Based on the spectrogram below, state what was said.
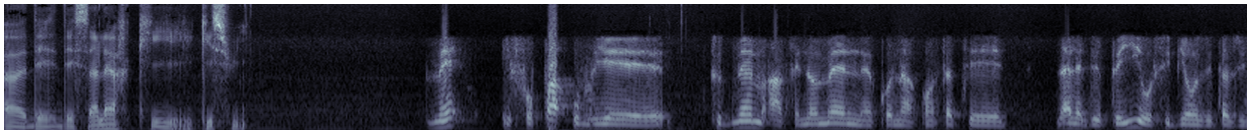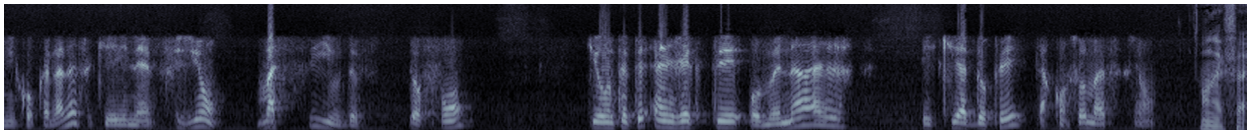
euh des, des, salaires qui, qui suit. Mais il ne faut pas oublier tout de même un phénomène qu'on a constaté dans les deux pays, aussi bien aux États-Unis qu'au Canada, c'est qu'il y a une infusion massive de, fonds qui ont été injectés au ménage et qui a dopé la consommation. En effet.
